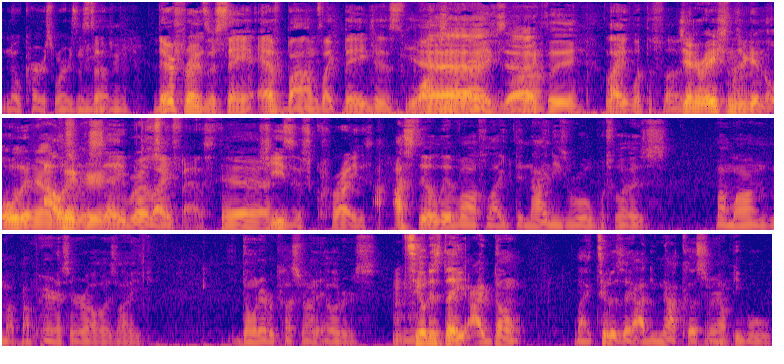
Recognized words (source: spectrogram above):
no curse words and stuff. Mm-hmm. Their friends are saying f bombs like they just walked in, Yeah, like, exactly. Like what the fuck? Generations are getting older now. I was quicker. gonna say, bro, so like fast. yeah. Jesus Christ. I still live off like the '90s rule, which was my mom, my, my parents are always like, "Don't ever cuss around the elders." Mm-mm. Till this day, I don't. Like till this day, I do not cuss around people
